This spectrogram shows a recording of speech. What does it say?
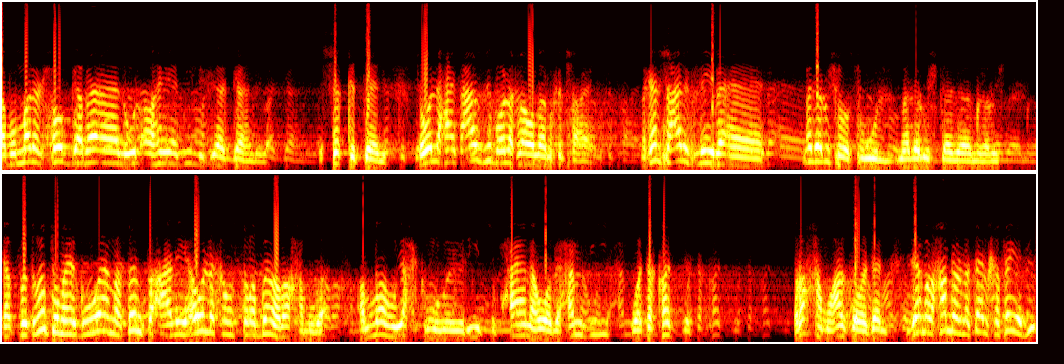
طب أمال الحجة بقى؟ نقول آه هي دي اللي فيها الجهل بقى. الشق الثاني تقول لي هيتعذب؟ أقول لك لا والله ما كانش عارف. ما كانش عارف ليه بقى؟ ما جالوش رسول ما جالوش كذا ما جالوش طب فطرته ما هي جواه ما تنطق عليه أقول لك أصل ربنا رحمه بقى. الله يحكم ما يريد سبحانه وبحمده وتقدس رحمه عز وجل. زي ما رحمنا المسائل الخفية دي.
